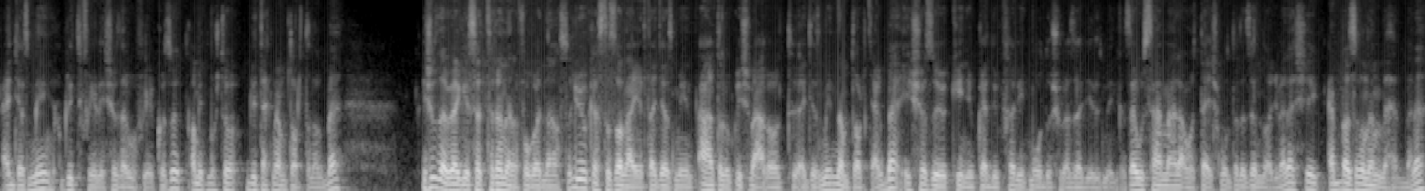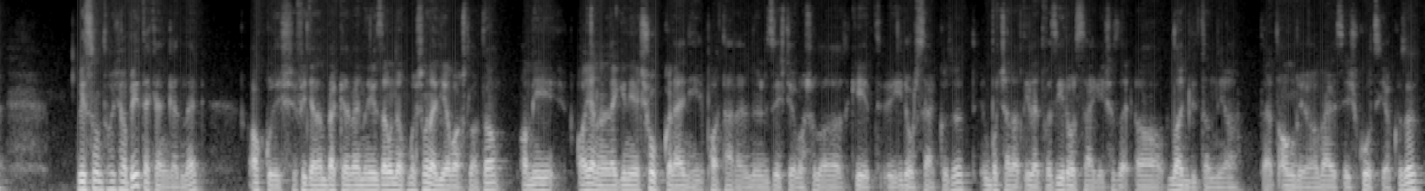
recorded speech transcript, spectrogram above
egyezmény a brit fél és az EU fél között, amit most a britek nem tartanak be, és az EU egész egyszerűen elfogadná azt, hogy ők ezt az aláírt egyezményt, általuk is vállalt egyezményt nem tartják be, és az ő kényükedük szerint módosul az egyezmény. Az EU számára, ahogy te is mondtad, ez egy nagy vereség, ebbe azon nem mehet bele. Viszont, hogyha a britek engednek, akkor is figyelembe kell venni, hogy az EU-nak most van egy javaslata, ami a jelenleginél sokkal enyhébb határellenőrzést javasol a két Írország között, bocsánat, illetve az Írország és az, a Nagy-Britannia, tehát Anglia, Wales és Skócia között,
